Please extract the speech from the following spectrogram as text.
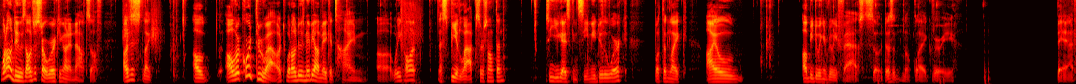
what I'll do is I'll just start working on it now itself. I'll just like, I'll I'll record throughout. What I'll do is maybe I'll make a time. Uh, what do you call it? A speed lapse or something, so you guys can see me do the work. But then like I'll I'll be doing it really fast, so it doesn't look like very bad.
